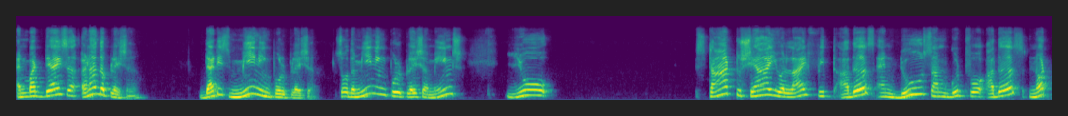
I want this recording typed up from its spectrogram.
And but there is a, another pleasure that is meaningful pleasure. So the meaningful pleasure means you start to share your life with others and do some good for others, not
